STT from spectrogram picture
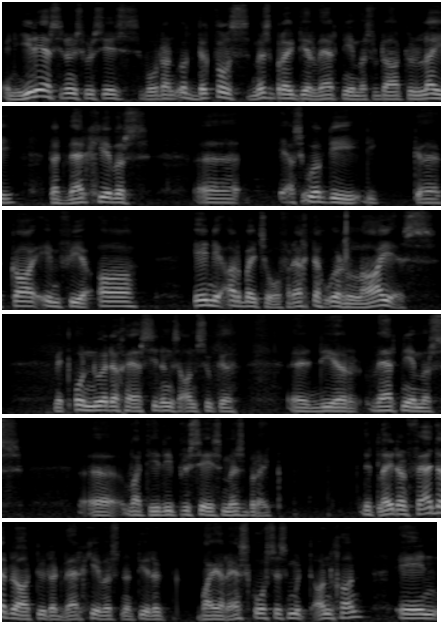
En hierdie hersieningsproses word dan ook dikwels misbruik deur werknemers wat daartoe lei dat werkgewers uh as ook die die KMVA en die arbeidshof regtig oorlaai is met onnodige hersieningsaansoeke uh deur werknemers uh wat hierdie proses misbruik. Dit lei dan verder daartoe dat werkgewers natuurlik baie reskoste moet aangaan en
